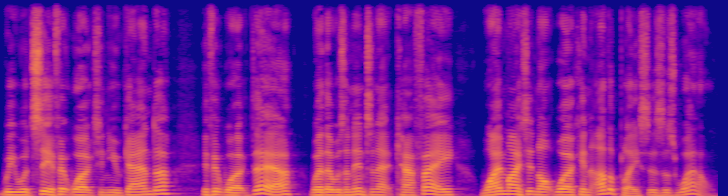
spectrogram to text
We would see if it worked in Uganda. If it worked there, where there was an internet cafe, why might it not work in other places as well?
